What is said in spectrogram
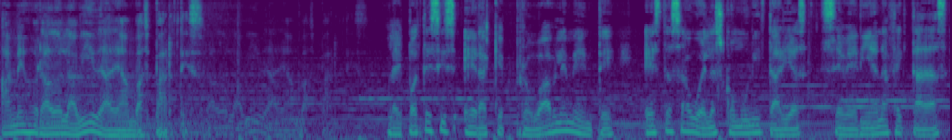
ha mejorado la vida de ambas partes. La hipótesis era que probablemente estas abuelas comunitarias se verían afectadas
